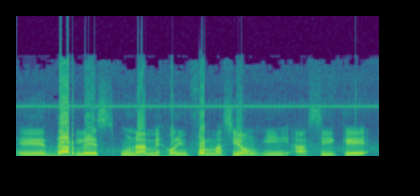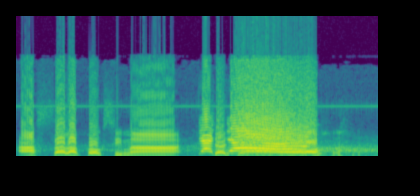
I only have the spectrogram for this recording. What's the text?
eh, darles una mejor información y así que hasta la próxima. chao. chao.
